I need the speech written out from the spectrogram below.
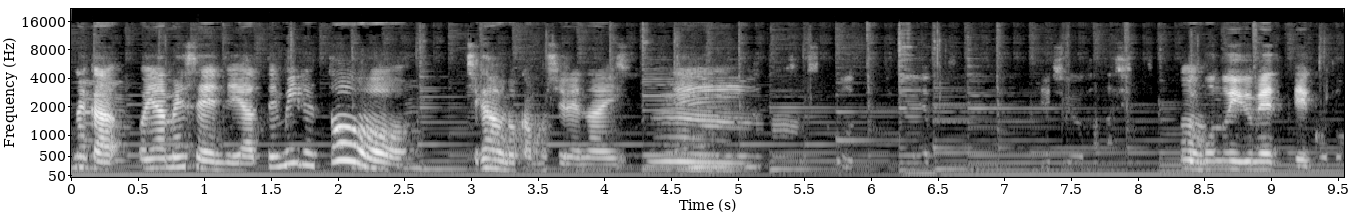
なんか親目線でやってみると違うのかもしれない。うん。子供の夢って子供が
